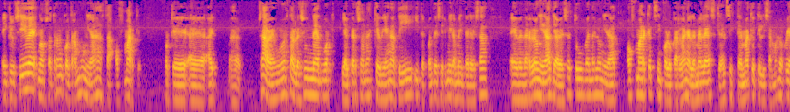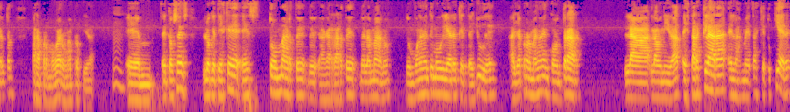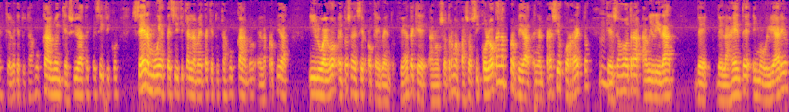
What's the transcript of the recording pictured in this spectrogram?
E inclusive nosotros encontramos unidades hasta off-market, porque eh, hay, eh, sabes, uno establece un network y hay personas que vienen a ti y te pueden decir, mira, me interesa eh, vender la unidad y a veces tú vendes la unidad off-market sin colocarla en el MLS, que es el sistema que utilizamos los realtors para promover una propiedad. Mm. Em, entonces, lo que tienes que es tomarte, de, agarrarte de la mano de un buen agente inmobiliario que te ayude a ya por lo menos encontrar la, la, unidad, estar clara en las metas que tú quieres, que es lo que tú estás buscando, en qué ciudad específico, ser muy específica en la meta que tú estás buscando en la propiedad y luego entonces decir, ok, vendo. Fíjate que a nosotros nos pasó, si colocas la propiedad en el precio correcto, que eso es otra habilidad de, del agente inmobiliario,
